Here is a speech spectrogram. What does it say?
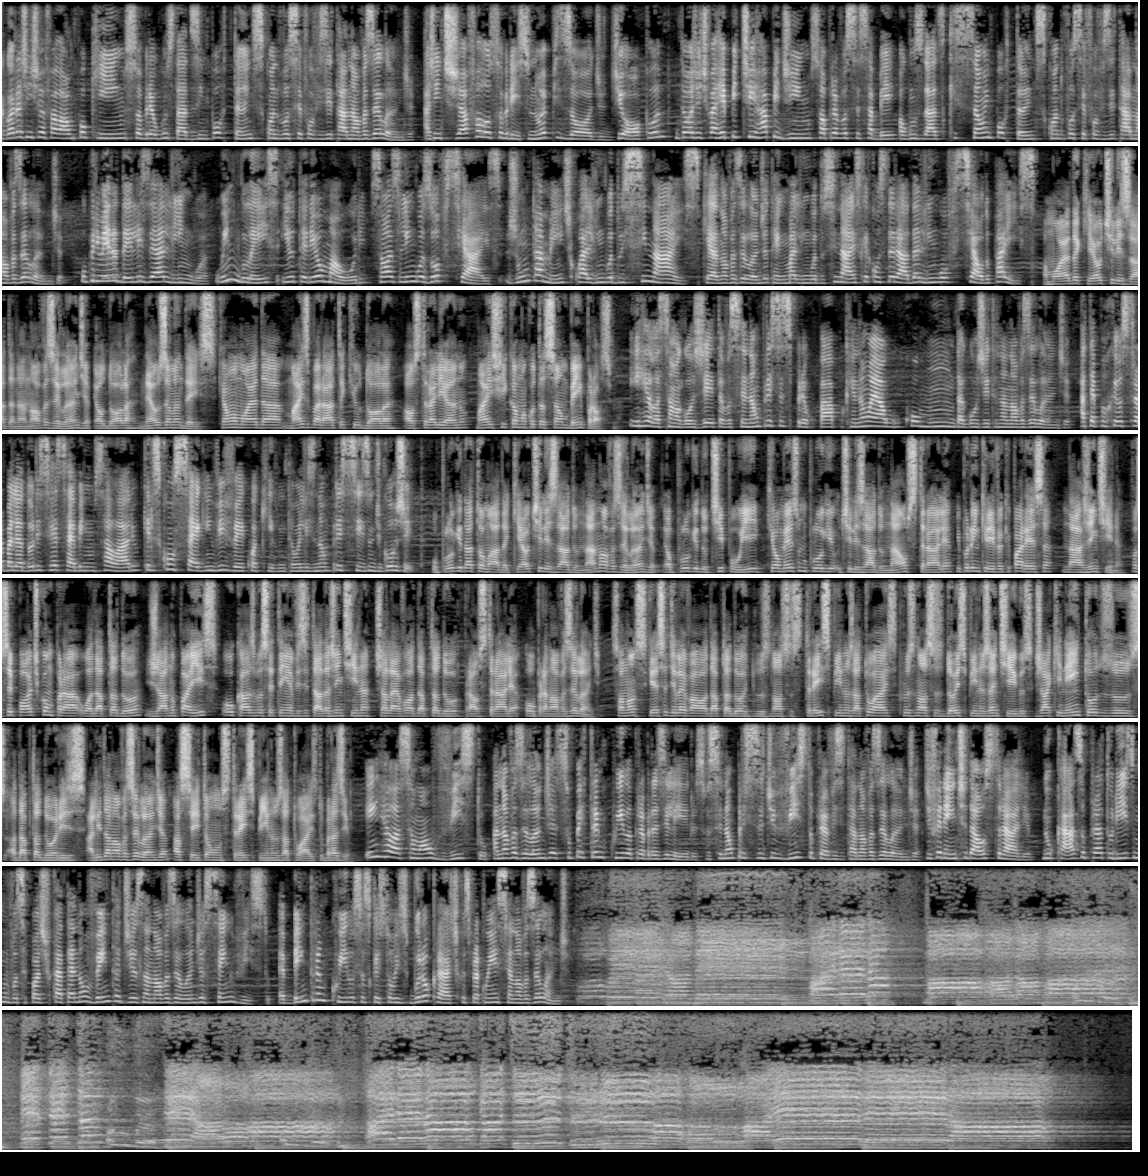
Agora a gente vai falar um pouquinho sobre alguns dados importantes quando você for visitar a Nova Zelândia. A gente já falou sobre isso no episódio de Auckland, então a gente vai repetir rapidinho só para você saber alguns dados que são importantes quando você for visitar a Nova Zelândia. O primeiro deles é a língua. O inglês e o tereo maori são as línguas oficiais, juntamente com a língua dos sinais, que a Nova Zelândia tem uma língua dos sinais que é considerada a língua oficial do país. A moeda que é utilizada na Nova Zelândia é o dólar dólar neozelandês, que é uma moeda mais barata que o dólar australiano, mas fica uma cotação bem próxima. Em relação à gorjeta, você não precisa se preocupar porque não é algo comum da gorjeta na Nova Zelândia. Até porque os trabalhadores recebem um salário que eles conseguem viver com aquilo, então eles não precisam de gorjeta. O plug da tomada que é utilizado na Nova Zelândia é o plug do tipo I, que é o mesmo plug utilizado na Austrália e, por incrível que pareça, na Argentina. Você pode comprar o adaptador já no país ou caso você tenha visitado a Argentina, já leva o adaptador para a Austrália ou para Nova Zelândia. Só não se esqueça de levar o adaptador dos nossos três pinos atuais para os nossos dois pinos antigos, já que nem todos os adaptadores ali da Nova Zelândia aceitam os três pinos atuais do Brasil. Em relação ao visto, a Nova Zelândia é super tranquila para brasileiros. Você não precisa de visto para visitar Nova Zelândia, diferente da Austrália. No caso, para turismo, você pode ficar até 90 dias na Nova Zelândia sem visto. É bem tranquilo essas questões burocráticas para conhecer a Nova Zelândia.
